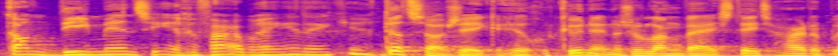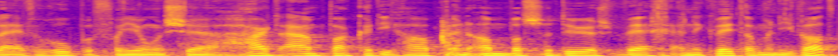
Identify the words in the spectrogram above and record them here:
kan die mensen in gevaar brengen, denk je? Dat zou zeker heel goed kunnen. En zolang wij steeds harder blijven roepen van jongens... eh, hard aanpakken die hap en ambassadeurs weg en ik weet allemaal niet wat...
